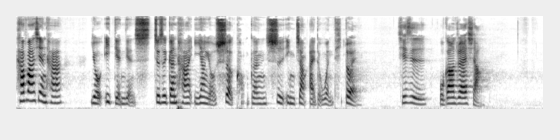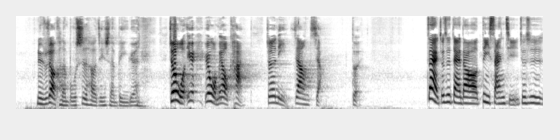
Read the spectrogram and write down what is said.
他发现他有一点点，就是跟他一样有社恐跟适应障碍的问题。对，其实我刚刚就在想。女主角可能不适合精神病院，就我因为因为我没有看，就是你这样讲，对。再就是带到第三集，就是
